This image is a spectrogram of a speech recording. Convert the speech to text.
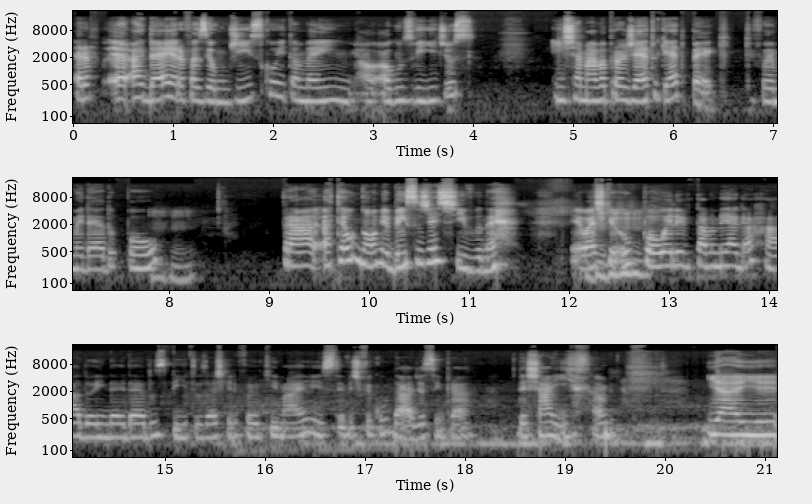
Era, é, a ideia era fazer um disco e também alguns vídeos. E chamava Projeto Get Back, que foi uma ideia do Paul. Uhum. Pra, até o nome é bem sugestivo, né? Eu acho que o Paul, ele tava meio agarrado ainda à ideia dos Beatles. Acho que ele foi o que mais teve dificuldade, assim, pra deixar ir, sabe? E aí,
